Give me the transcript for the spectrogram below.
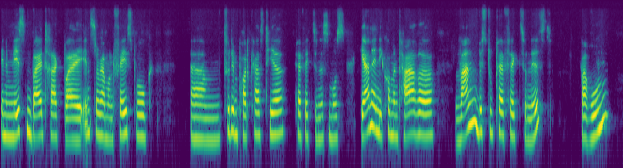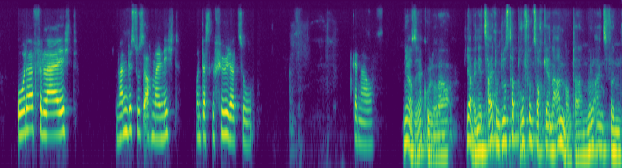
in dem nächsten Beitrag bei Instagram und Facebook ähm, zu dem Podcast hier, Perfektionismus, gerne in die Kommentare, wann bist du Perfektionist? Warum? Oder vielleicht, wann bist du es auch mal nicht? Und das Gefühl dazu. Genau. Ja, sehr cool. Oder ja, wenn ihr Zeit und Lust habt, ruft uns auch gerne an unter 015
